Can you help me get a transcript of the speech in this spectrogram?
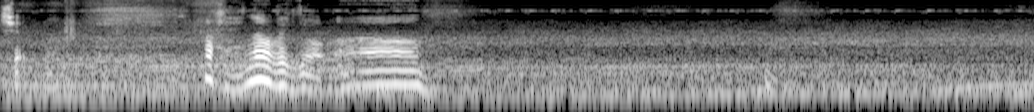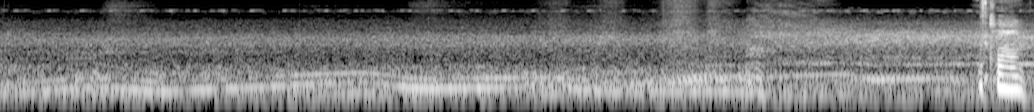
Shit. Okay, no big deal. Um, okay.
